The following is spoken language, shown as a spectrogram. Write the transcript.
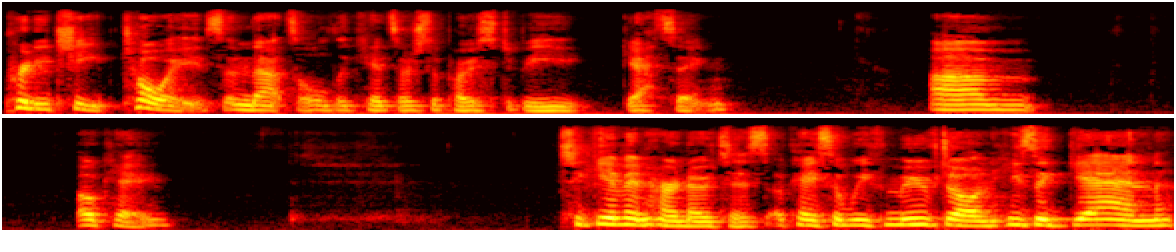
pretty cheap toys, and that's all the kids are supposed to be getting. Um, okay. To give in her notice. Okay, so we've moved on. He's again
